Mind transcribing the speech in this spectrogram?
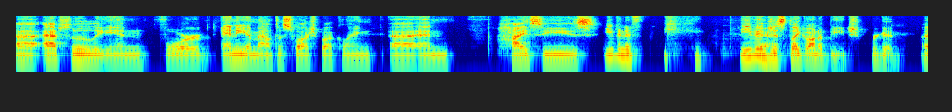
uh, absolutely in for any amount of swashbuckling uh, and high seas, even if even Yeah. just like on a beach. We're good. I,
